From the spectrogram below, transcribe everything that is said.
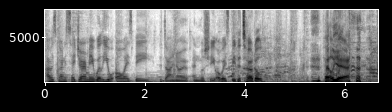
I was going to say, Jeremy, will you always be the dino and will she always be the turtle? Hell yeah.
